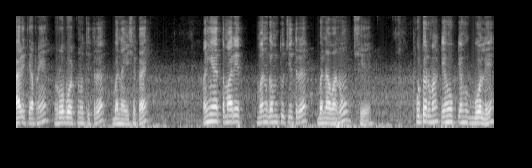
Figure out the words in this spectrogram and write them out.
આ રીતે આપણે રોબોટનું ચિત્ર બનાવી શકાય. અહીંયા તમારે મનગમતું ચિત્ર બનાવવાનું છે. ફૂટરમાં ટેહુક ટેહુંક બોલે,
